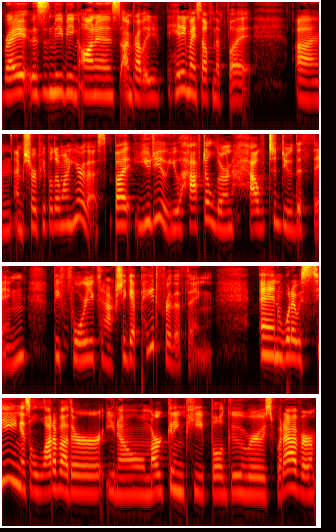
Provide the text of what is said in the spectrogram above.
right? This is me being honest. I'm probably hitting myself in the foot. Um, I'm sure people don't want to hear this, but you do. You have to learn how to do the thing before you can actually get paid for the thing. And what I was seeing is a lot of other, you know, marketing people, gurus, whatever,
